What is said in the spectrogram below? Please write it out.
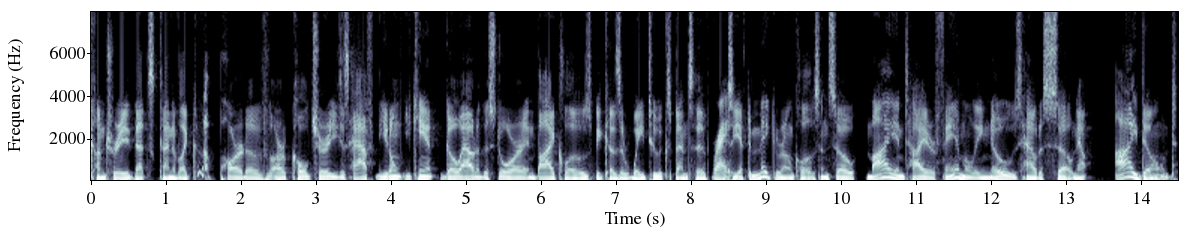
country, that's kind of like a part of our culture. You just have, you don't, you can't go out of the store and buy clothes because they're way too expensive. Right. So you have to make your own clothes. And so my entire family knows how to sew. Now, I don't.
